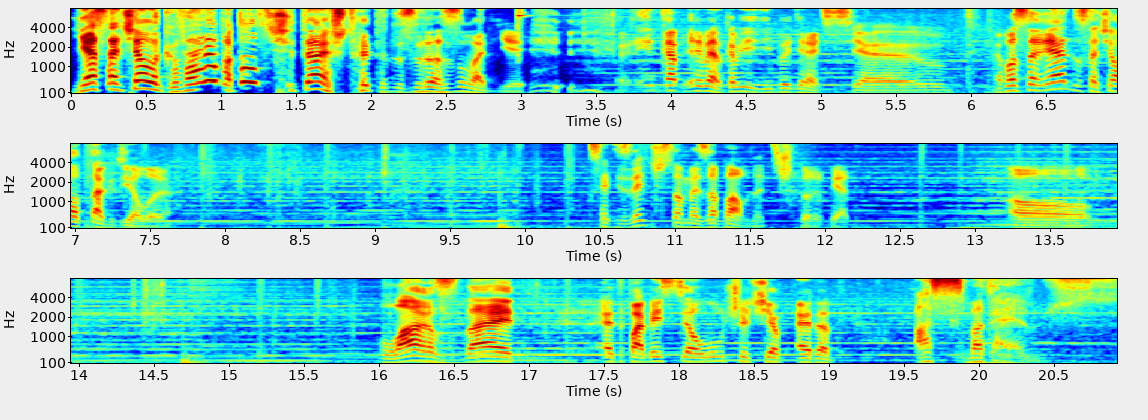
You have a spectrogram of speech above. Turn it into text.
Я сначала говорю, потом считаю, что это за название. Ребят, ко мне не придирайтесь. Я, я просто реально сначала так делаю. Кстати, знаете, что самое забавное? Это что, ребят? О, Лар знает это поместье лучше, чем этот Асмодеус.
